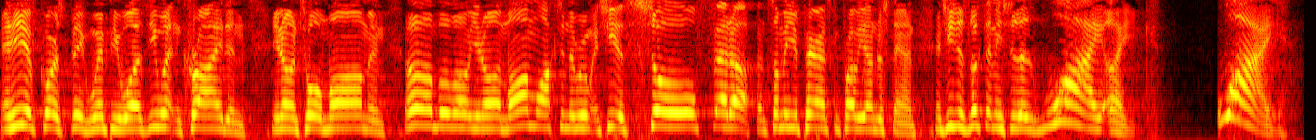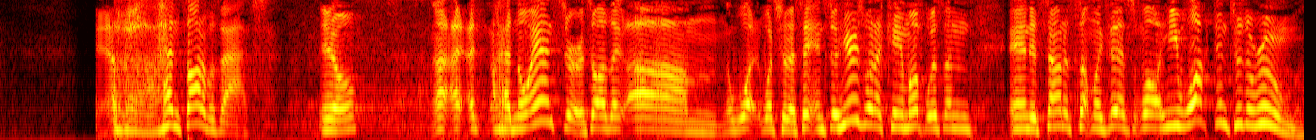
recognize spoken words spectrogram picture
and he, of course, big wimp he was, he went and cried and, you know, and told mom and, oh, blah, blah, you know, and mom walks in the room and she is so fed up. And some of you parents can probably understand. And she just looked at me and she says, why, Ike? Why? I hadn't thought about that. You know? I, I, I, had no answer. And so I was like, um, what, what should I say? And so here's what I came up with, and, and it sounded something like this. Well, he walked into the room.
